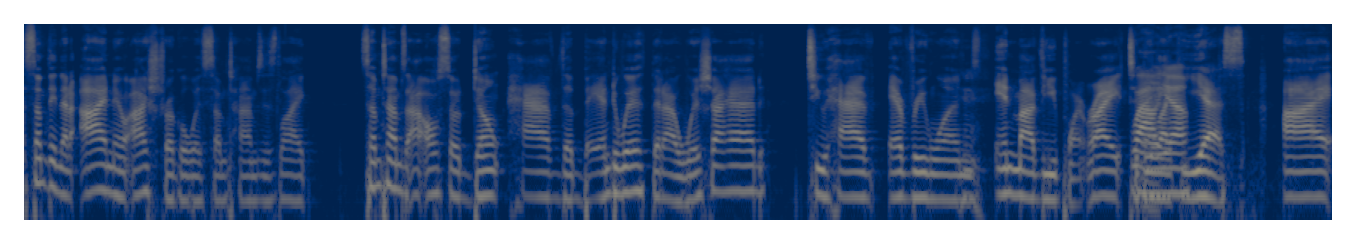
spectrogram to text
something that I know I struggle with sometimes is like, sometimes I also don't have the bandwidth that I wish I had to have everyone in my viewpoint, right? To Wow, be like, yeah. yes, I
